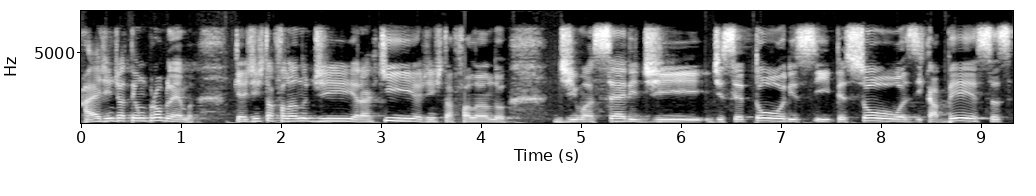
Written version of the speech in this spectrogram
Aí a gente já tem um problema, que a gente está falando de hierarquia, a gente está falando de uma série de, de setores e pessoas e cabeças,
